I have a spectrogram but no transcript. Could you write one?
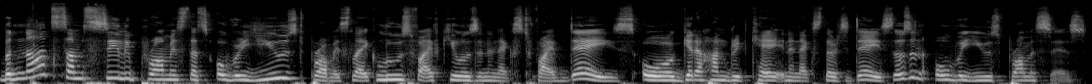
but not some silly promise that's overused promise, like lose five kilos in the next five days or get a hundred K in the next 30 days. Those are overused promises.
